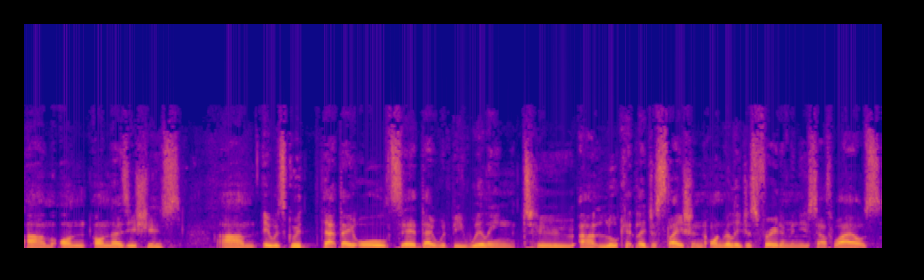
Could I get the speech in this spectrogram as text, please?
um, on on those issues. Um, it was good that they all said they would be willing to uh, look at legislation on religious freedom in New South Wales,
